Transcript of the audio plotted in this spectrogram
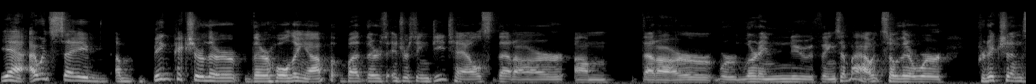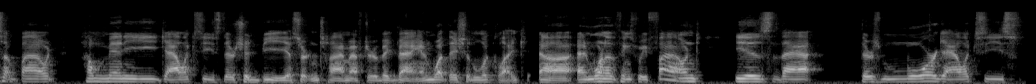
Yeah i would say a big picture they're they're holding up but there's interesting details that are um, that are we're learning new things about. So there were predictions about how many galaxies there should be a certain time after a big bang and what they should look like uh, and one of the things we found is that there's more galaxies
